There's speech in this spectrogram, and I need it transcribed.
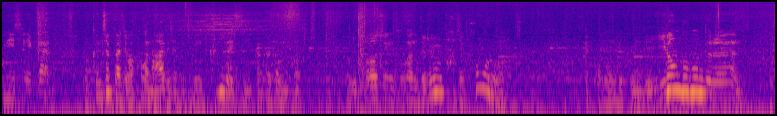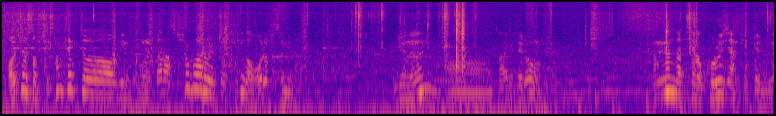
문이 있으니까 요 근처까지 와커가 나와야 되잖아요. 문 크기가 있으니까 그러다 보니까 여기 벌어진 구간들을 다시 폼으로 메꿔 놓은 게 보이는데 이런 부분들은 어쩔 수 없이 선택적인 부분을 따라서 철거를 좀 하기가 어렵습니다. 이유는 어, 말 그대로 벽면 자체가 고르지 않기 때문에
